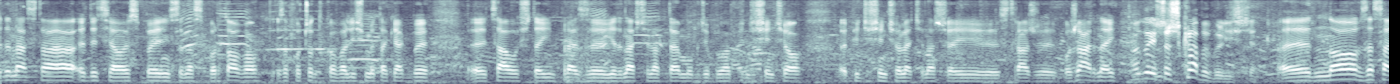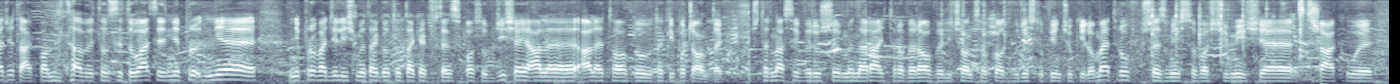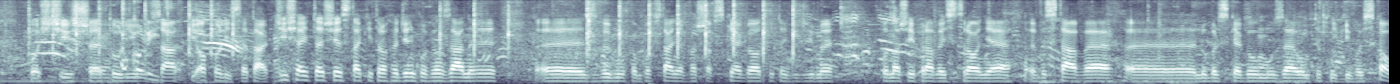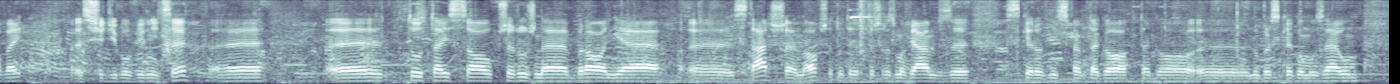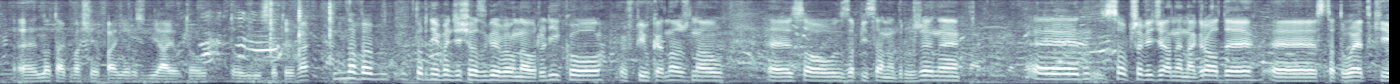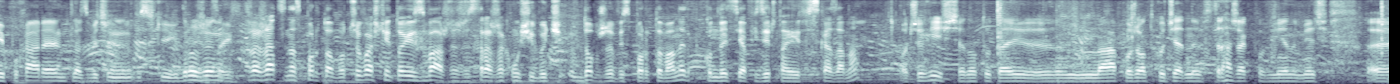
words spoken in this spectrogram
11 edycja OSP Scena Sportowo. Zapoczątkowaliśmy tak jakby e, całość tej imprezy 11 lat temu, gdzie była 50, e, 50-lecie naszej Straży Pożarnej. No to jeszcze szkraby byliście. E, No w zasadzie tak, pamiętamy tę sytuację. Nie, nie, nie prowadziliśmy tego to tak jak w ten sposób dzisiaj, ale, ale to był taki początek. O 14 wyruszymy na rajd rowerowy liczący około 25 km przez miejscowości Misie, Strzakły, Pościsze, Tulił, Okolice. Sawki, okolice. Tak. Dzisiaj też jest taki trochę dzień powiązany e, z wybuchem Powstania Warszawskiego. Tutaj widzimy po naszej prawej stronie wystawę e, Lubelskiego Muzeum Techniki Wojskowej e, z siedzibą w Wielnicy. E, Tutaj są przeróżne bronie e, starsze, nowsze. Tutaj też rozmawiałem z, z kierownictwem tego, tego e, lubelskiego muzeum. No tak właśnie fajnie rozwijają tą, tą inicjatywę. Nowy turniej będzie się rozgrywał na Orliku, w piłkę nożną. Są zapisane drużyny. E, Są przewidziane nagrody, e, statuetki, puchary dla zwycięskich drużyn. Strażacy na sportowo, czy właśnie to jest ważne, że strażak musi być dobrze wysportowany, kondycja fizyczna jest wskazana? Oczywiście, no tutaj y, na porządku dziennym strażak powinien mieć e,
